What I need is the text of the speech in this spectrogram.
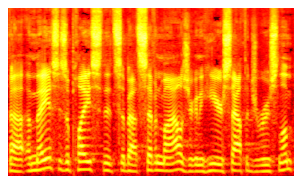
Uh, Emmaus is a place that's about seven miles, you're going to hear south of Jerusalem.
